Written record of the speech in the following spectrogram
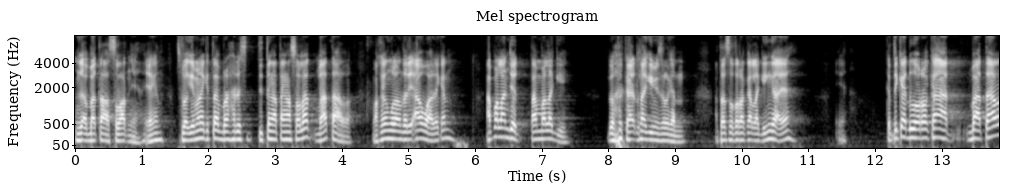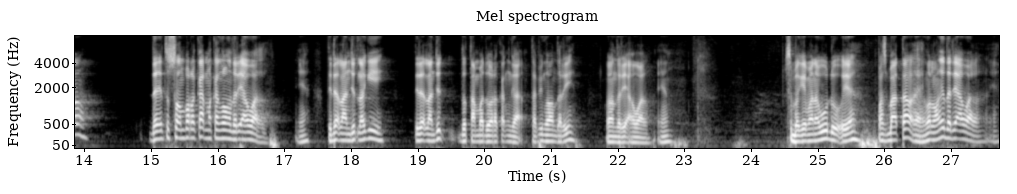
Nggak batal sholatnya ya kan? Sebagaimana kita berhadas di tengah-tengah sholat batal. Makanya ngulang dari awal ya kan? Apa lanjut? Tambah lagi. Dua rakaat lagi misalkan. Atau satu rakaat lagi enggak ya, ya. ketika dua rakaat batal dan itu sholat rakaat maka ngulang dari awal ya. Tidak lanjut lagi. Tidak lanjut tambah dua rakaat enggak. Tapi ngulang dari ulang dari awal ya sebagaimana wudhu ya. Pas batal ya. Ngulang lagi dari awal ya.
